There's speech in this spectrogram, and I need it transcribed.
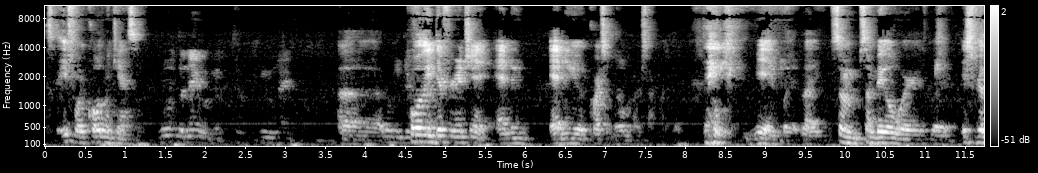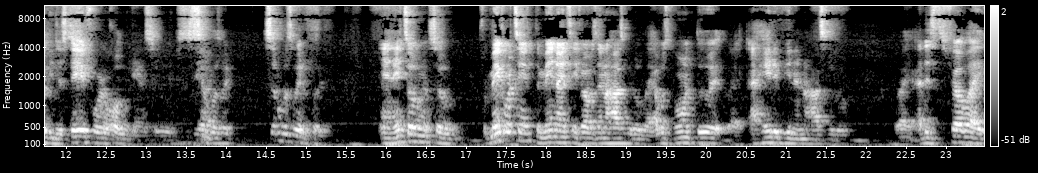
stage four colon cancer. What was the name of it? The human? Uh What was the poorly differentiated adeno- adenocarcinoma or something like that. Dang. Yeah, but like some some big old words, but it's really just stage four colon cancer. It's the Yeah. simplest way, simplest way to put it. And they told me so from May 14th to May 19th, I was in the hospital. Like I was going through it. Like I hated being in the hospital. Like I just felt like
